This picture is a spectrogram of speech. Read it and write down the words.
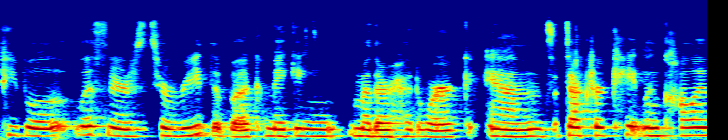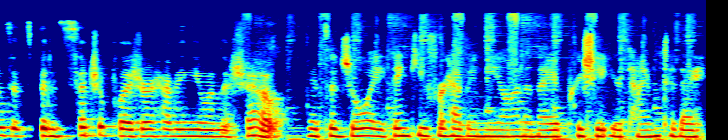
people, listeners, to read the book, Making Motherhood Work. And Dr. Caitlyn Collins, it's been such a pleasure having you on the show. It's a joy. Thank you for having me on, and I appreciate your time today.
